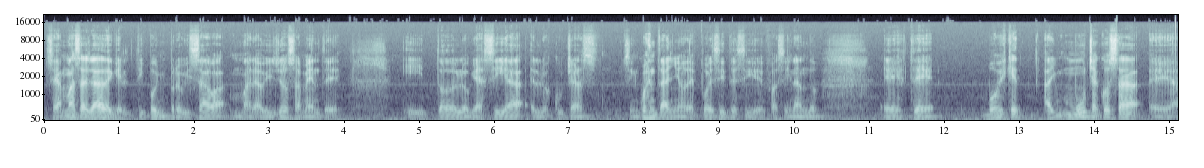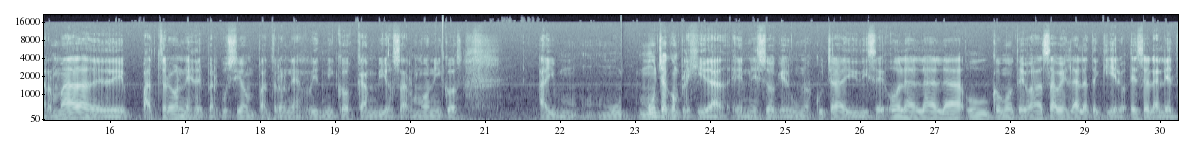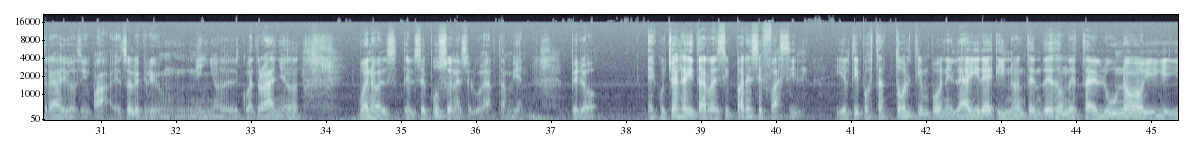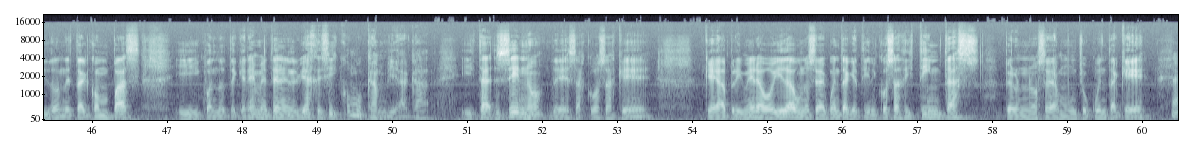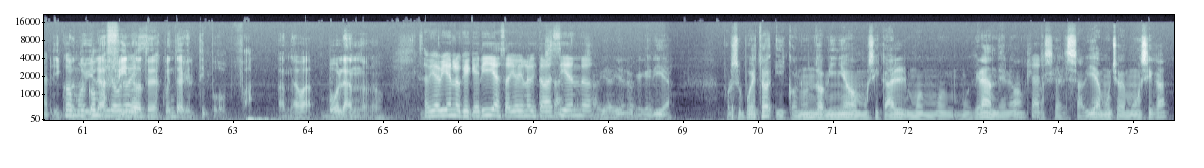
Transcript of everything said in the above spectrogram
O sea, más allá de que el tipo improvisaba maravillosamente y todo lo que hacía lo escuchás 50 años después y te sigue fascinando. Este, vos ves que hay mucha cosa eh, armada de, de, patrones de percusión, patrones rítmicos, cambios armónicos. Hay mu mucha complejidad en eso que uno escucha y dice, hola, la, la, uh, ¿cómo te vas? ¿Sabes, la, te quiero? Eso es la letra, y vos decís, ah, eso lo escribe un niño de cuatro años. Bueno, él se puso en ese lugar también pero escuchás la guitarra y decís, parece fácil. Y el tipo está todo el tiempo en el aire y no entendés dónde está el uno y, y dónde está el compás. Y cuando te querés meter en el viaje decís, ¿cómo cambia acá? Y está lleno de esas cosas que, que a primera oída uno se da cuenta que tiene cosas distintas, pero no se da mucho cuenta que. Claro, y ¿cómo- cuando hilás fino te das cuenta que el tipo fa, andaba volando, ¿no? Sabía bien lo que quería, sabía bien lo que estaba Exacto, haciendo. Sabía bien lo que quería, por supuesto, y con un dominio musical muy, muy, muy grande, ¿no? Claro. O sea, él sabía mucho de música,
